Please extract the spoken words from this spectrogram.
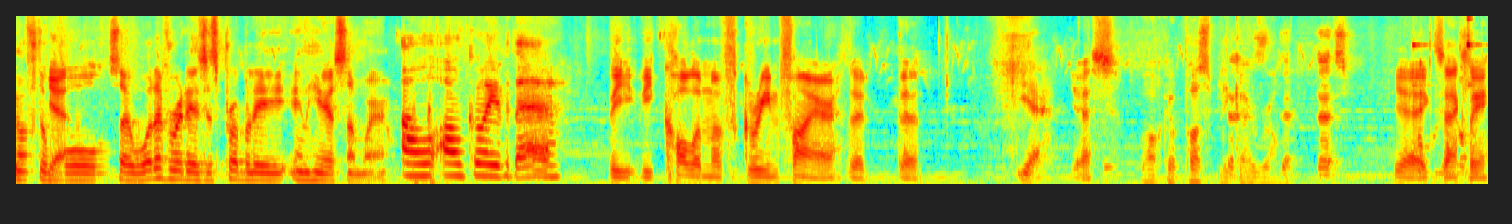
off the Yeah. wall. So whatever it is, it's probably in here somewhere. I'll I'll go over there. The the column of green fire. That the Yeah. yes. What could possibly go wrong? that- that's Yeah, exactly.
